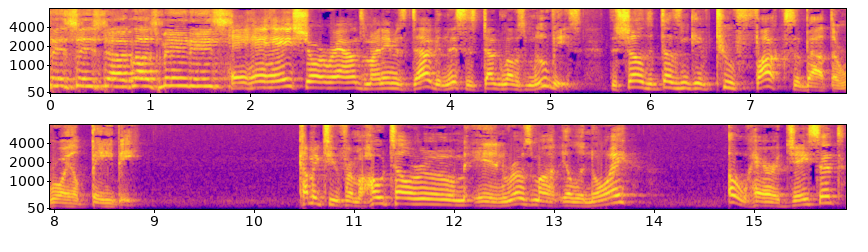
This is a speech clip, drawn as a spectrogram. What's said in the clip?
This is Doug Loves Minis. Hey, hey, hey, short rounds. My name is Doug, and this is Doug Loves Movies, the show that doesn't give two fucks about the royal baby. Coming to you from a hotel room in Rosemont, Illinois, O'Hare adjacent.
